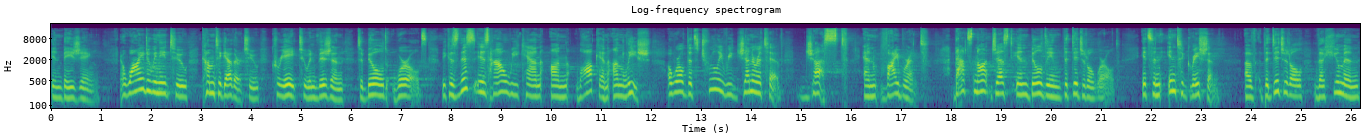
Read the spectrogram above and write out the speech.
in Beijing. Now, why do we need to come together to create, to envision, to build worlds? Because this is how we can unlock and unleash a world that's truly regenerative, just, and vibrant. That's not just in building the digital world, it's an integration of the digital, the human,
